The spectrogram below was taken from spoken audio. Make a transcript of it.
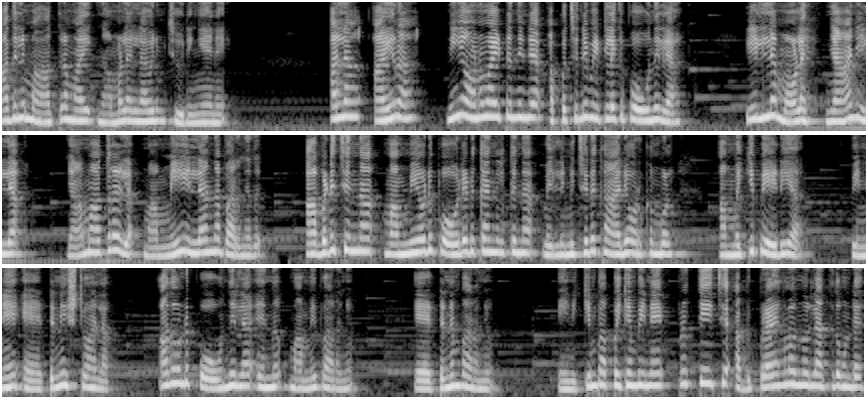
അതിൽ മാത്രമായി നമ്മളെല്ലാവരും ചുരുങ്ങിയേനെ. അല്ല ഐറ നീ ഓണമായിട്ട് നിന്റെ അപ്പച്ചന്റെ വീട്ടിലേക്ക് പോകുന്നില്ല? ഇല്ല മോളെ ഞാനില്ല. ഞാൻ മാത്രമല്ല മമ്മിയും ഇല്ല എന്നാ പറഞ്ഞത്. അവിടെ ചെന്ന മമ്മിയോട് പോരെടുക്കാൻ നിൽക്കുന്ന വെല്ലുമിച്ചയുടെ കാര്യം ഓർക്കുമ്പോൾ അമ്മയ്ക്ക് പേടിയാ. പിന്നെ ഏട്ടന് ഇഷ്ടമല്ല. അതുകൊണ്ട് പോകുന്നില്ല എന്ന് മമ്മി പറഞ്ഞു. ഏട്ടനും പറഞ്ഞു എനിക്കും പപ്പയ്ക്കും പിന്നെ പ്രത്യേകിച്ച് അഭിപ്രായങ്ങളൊന്നും ഇല്ലാത്തതുകൊണ്ട്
